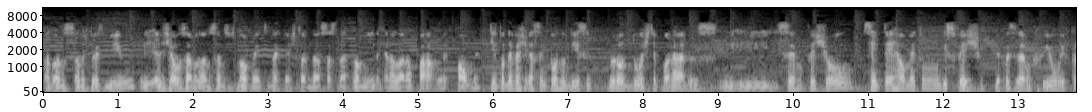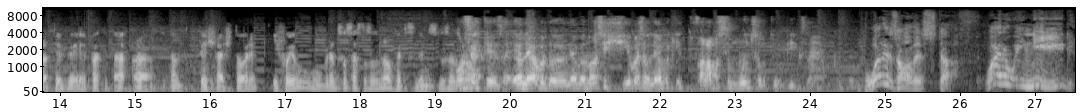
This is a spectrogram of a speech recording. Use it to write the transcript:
agora nos anos 2000. E Ele já usava lá nos anos 90, né? Que é a história do assassinato de uma menina, que era Laura Palmer. Palmer. Tinha toda a investigação em torno disso e durou duas temporadas e, e fechou sem ter realmente um desfecho. Depois fizeram um filme pra TV, pra tentar, pra tentar fechar a história. E foi o, o grande sucesso dos anos 90, assim, do início dos anos Com 90. certeza. Eu lembro, do, eu lembro, eu não assisti, mas eu lembro que falava-se muito sobre Twin Peaks na época. What is all this stuff? Why do we need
